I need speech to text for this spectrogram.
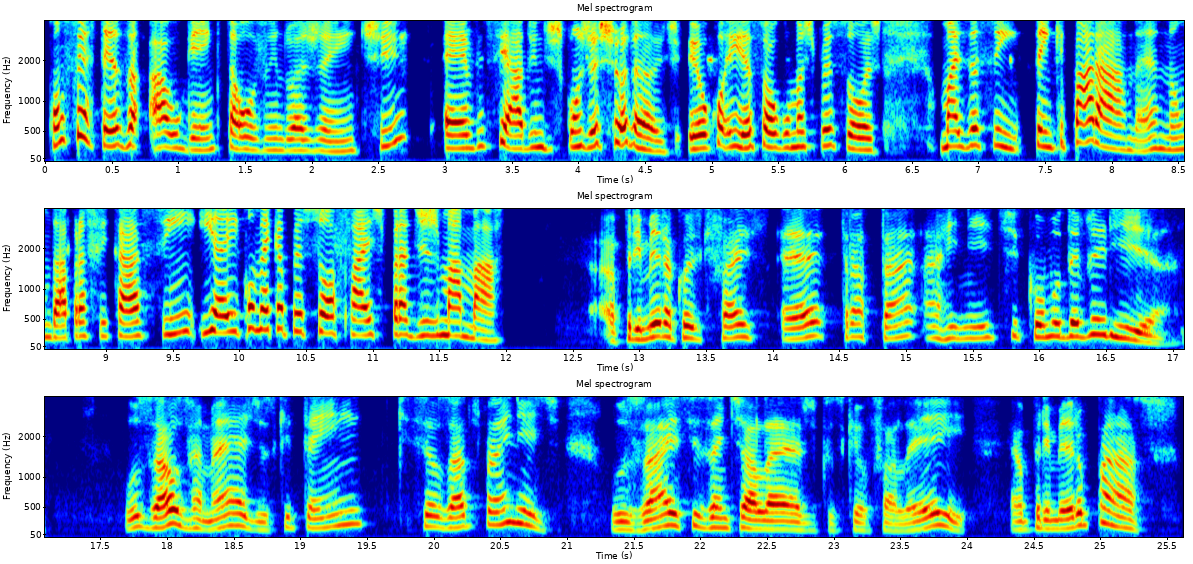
com certeza alguém que está ouvindo a gente é viciado em descongestionante. Eu conheço algumas pessoas, mas assim, tem que parar, né? Não dá para ficar assim. E aí, como é que a pessoa faz para desmamar? A primeira coisa que faz é tratar a rinite como deveria. Usar os remédios que têm que ser usados para rinite. Usar esses antialérgicos que eu falei é o primeiro passo.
